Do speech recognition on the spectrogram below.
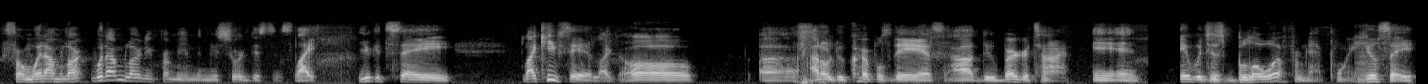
From what I'm lear- what I'm learning from him in this short distance, like you could say, like Keith said, like oh, uh, I don't do couples dance, I'll do burger time, and it would just blow up from that point. He'll say,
